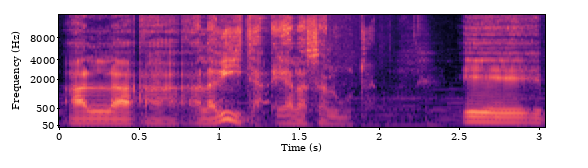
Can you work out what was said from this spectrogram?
alla, a, alla vita e alla salute. E,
